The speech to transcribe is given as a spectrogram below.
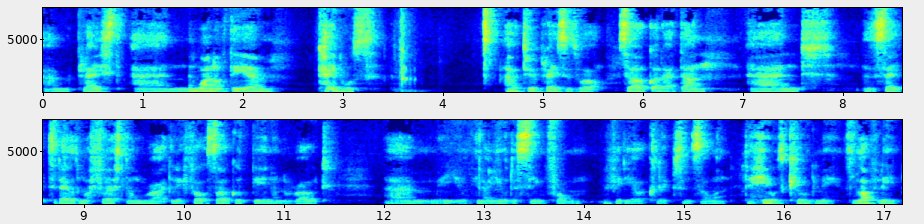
um, replaced and one of the um, cables I had to replace as well. So I got that done and as I say, today was my first long ride, and it felt so good being on the road. Um, you, you, know, you would have seen from video clips and so on. The hills killed me. It's lovely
